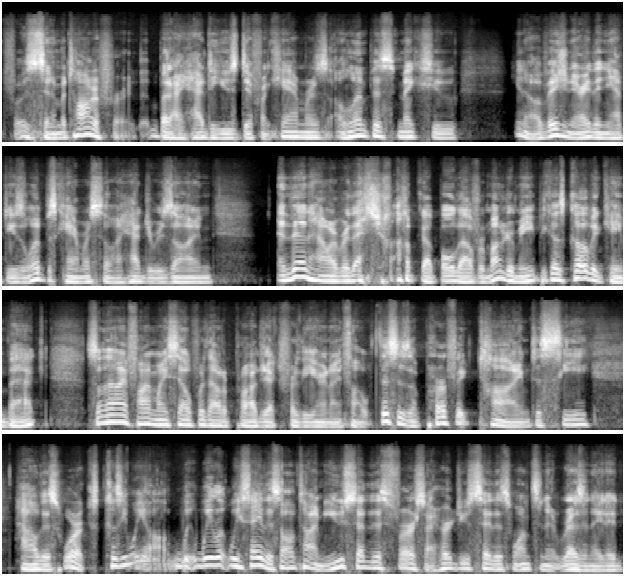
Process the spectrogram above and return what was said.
for a cinematographer, but I had to use different cameras. Olympus makes you, you know, a visionary. Then you have to use Olympus cameras, so I had to resign. And then, however, that job got pulled out from under me because COVID came back. So then I find myself without a project for the year, and I thought this is a perfect time to see how this works because we all we, we, we say this all the time you said this first i heard you say this once and it resonated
